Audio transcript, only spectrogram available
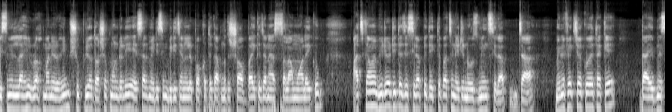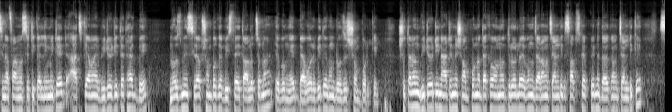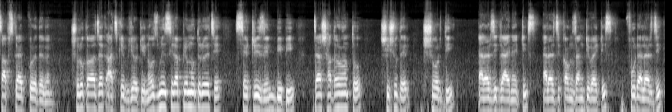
বিসমিল্লাহির রহমান রহিম। সুপ্রিয় দর্শক মণ্ডলী, এস আর মেডিসিন বিডি চ্যানেলের পক্ষ থেকে আপনাদের সবাইকে জানাই আসসালামু আলাইকুম। আজকে আমার ভিডিওটিতে যে সিরাপটি দেখতে পাচ্ছেন, এটি নোজমিন সিরাপ, যা ম্যানুফ্যাকচার করে থাকে the Ibne Sina pharmaceutical limited. আজকে আমার ভিডিওটিতে থাকবে নোজমিন সিরাপ সম্পর্কে বিস্তারিত আলোচনা এবং এর ব্যবহারবিধ এবং ডোজেস সম্পর্কে। সুতরাং ভিডিওটি না টেনে সম্পূর্ণ দেখা অনুরোধ রইল এবং যারা আমার চ্যানেলটিকে সাবস্ক্রাইব করেনি দয়া করে আমার চ্যানেলটিকে সাবস্ক্রাইব করে দেবেন। শুরু করা যাক আজকের ভিডিওটি। নোজমিন সিরাপটির মধ্যে রয়েছে সেট্রিজিন, বিপি, যা সাধারণত শিশুদের সর্দি, allergic rhinitis, allergic conjunctivitis, food allergic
